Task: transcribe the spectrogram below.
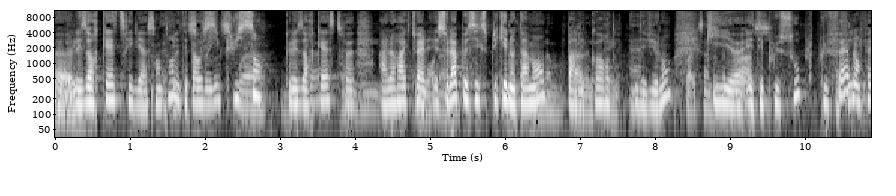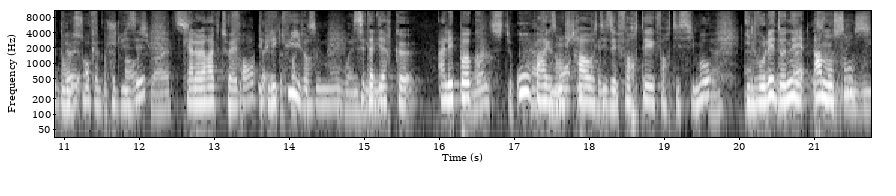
euh, les orchestres il y a 100 ans n'étaient pas aussi puissants que les orchestres à l'heure actuelle. Et cela peut s'expliquer notamment par les cordes des violons qui euh, étaient plus souples, plus faibles en fait dans le son qu'elles produisaient qu'à l'heure actuelle. Et puis les cuivres, c'est-à-dire que à l'époque où, par exemple, Strauss disait forte et fortissimo, il voulait donner, à mon sens,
